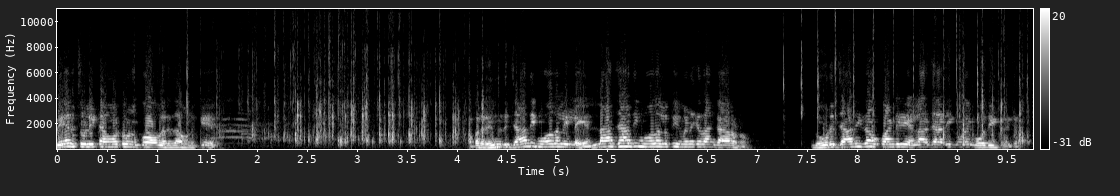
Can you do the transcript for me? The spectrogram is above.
பேர் சொல்லிட்டா மட்டும் உனக்கு கோவம் வருது அவனுக்கு அப்புறம் ரெண்டு ஜாதி மோதல் இல்ல. எல்லா ஜாதி மோதலுக்கும் இவனுக்கு தான் காரணம். இந்த ஒரு ஜாதி தான் உட்காந்து எல்லா ஜாதிக்குமே மோதிட்டு இருக்கிறான்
